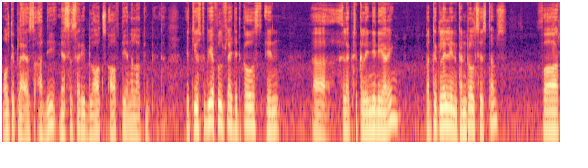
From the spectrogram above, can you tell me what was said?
multipliers are the necessary blocks of the analog computer. It used to be a full fledged course in uh, electrical engineering, particularly in control systems for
